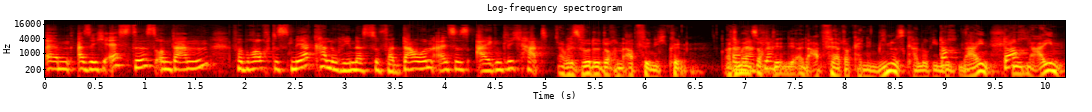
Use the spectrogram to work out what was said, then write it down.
ähm, also ich esse es und dann verbraucht es mehr Kalorien, das zu verdauen, als es eigentlich hat. Aber das würde doch ein Apfel nicht können. Also du meinst doch, der- ein Apfel hat doch keine Minuskalorien. Doch, Nein, doch. nein.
